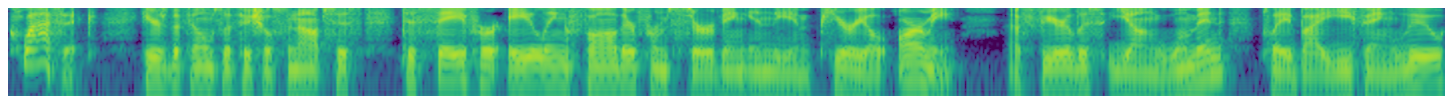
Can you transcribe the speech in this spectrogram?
classic. Here's the film's official synopsis To save her ailing father from serving in the Imperial Army. A fearless young woman, played by Yifei Liu,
